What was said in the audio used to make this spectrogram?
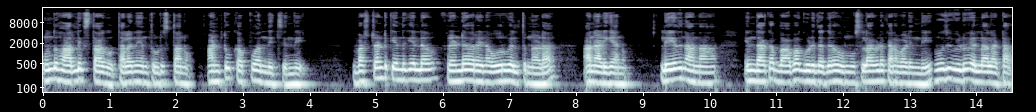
ముందు హార్లిక్స్ తాగు తల నేను తుడుస్తాను అంటూ కప్పు అందించింది. బస్టాండ్కి ఎందుకు వెళ్ళావు? ఫ్రెండ్ ఎవరైనా ఊరు వెళ్తున్నాడా? అని అడిగాను. లేదు నాన్న ఇందాక బాబా గుడి దగ్గర ఓ ముసలావిడ కనబడింది. నూజివీడు వెళ్ళాలట.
